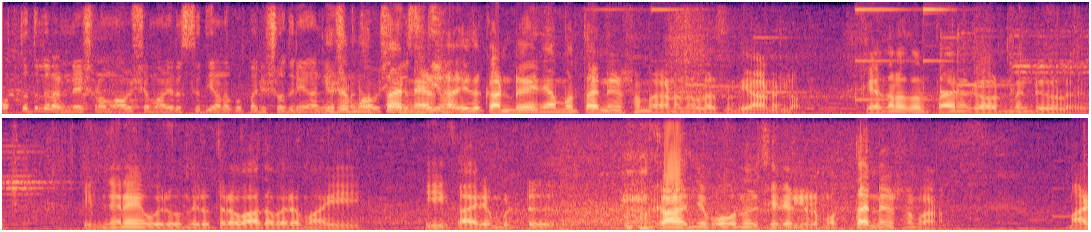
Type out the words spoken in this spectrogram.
മൊത്തത്തിൽ ഒരു അന്വേഷണം ആവശ്യമായ ഒരു സ്ഥിതിയാണ്. അപ്പോൾ പരിശോധന ഇത് അന്വേഷണം മൊത്തം അന്വേഷണം ഇത് കണ്ടു കഴിഞ്ഞാൽ മൊത്തം അന്വേഷണം വേണമെന്നുള്ള സ്ഥിതിയാണല്ലോ. കേന്ദ്ര സംസ്ഥാന ഗവൺമെന്റുകൾ ഇങ്ങനെ ഒരു നിരുത്തരവാദപരമായി ഈ കാര്യം വിട്ട് കളഞ്ഞു പോകുന്നത് ശരിയല്ലല്ലോ. മൊത്തം അന്വേഷണം വേണം. മഴ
